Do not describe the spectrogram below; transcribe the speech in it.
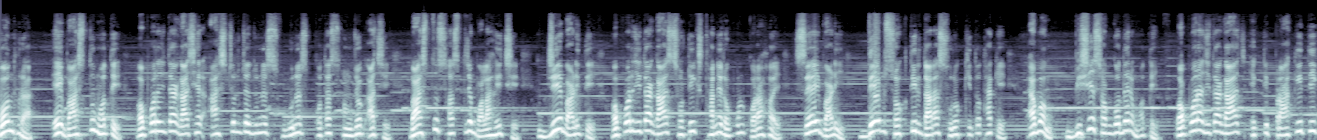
বন্ধুরা এই বাস্তু মতে অপরাজিতা গাছের আশ্চর্য গুণের কথা সংযোগ আছে। বাস্তু শাস্ত্রে বলা হয়েছে, যে বাড়িতে অপরাজিতা গাছ সঠিক স্থানে রোপণ করা হয়, সেই বাড়ি দেব শক্তির দ্বারা সুরক্ষিত থাকে এবং বিশেষজ্ঞদের মতে অপরাজিতা গাছ একটি প্রাকৃতিক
